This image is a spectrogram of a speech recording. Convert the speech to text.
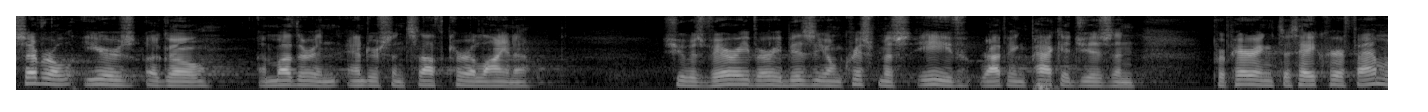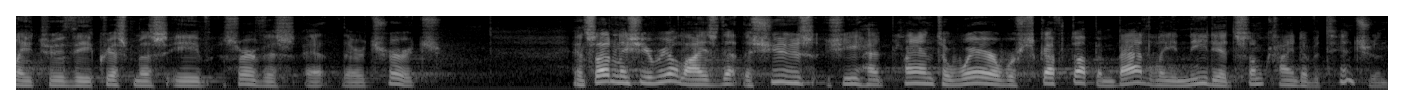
several years ago, a mother in Anderson, South Carolina, she was very, very busy on Christmas Eve wrapping packages and preparing to take her family to the Christmas Eve service at their church. And suddenly she realized that the shoes she had planned to wear were scuffed up and badly needed some kind of attention.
